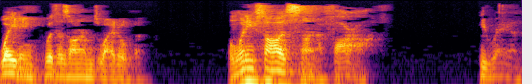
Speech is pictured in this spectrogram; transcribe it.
waiting with his arms wide open. And when he saw his son afar off, he ran.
